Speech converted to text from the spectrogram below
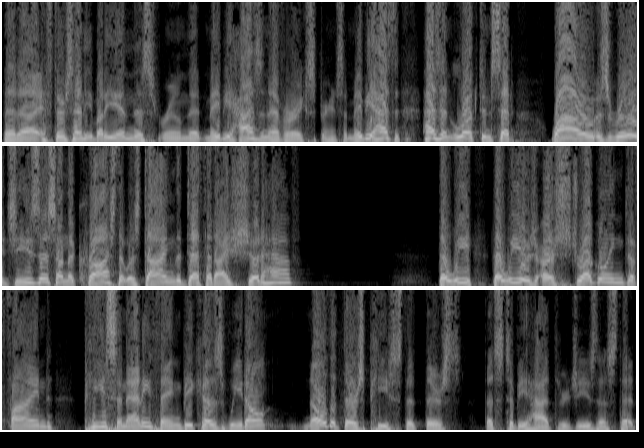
that uh, if there's anybody in this room that maybe hasn't ever experienced it, maybe hasn't, hasn't looked and said, wow, it was really Jesus on the cross that was dying the death that I should have? That we, that we are struggling to find peace in anything because we don't know that there's peace that there's, that's to be had through Jesus. That,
